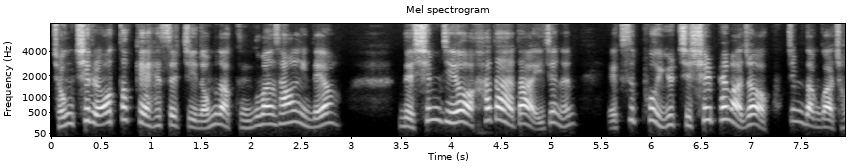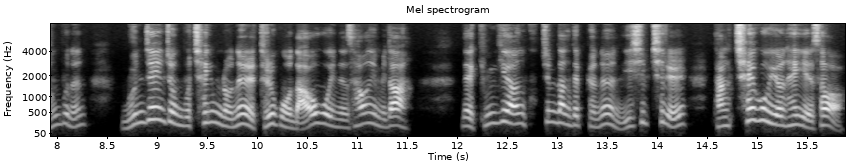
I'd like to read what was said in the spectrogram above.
정치를 어떻게 했을지 너무나 궁금한 상황인데요. 네, 심지어 하다 하다 이제는 엑스포 유치 실패마저 국진당과 정부는 문재인 정부 책임론을 들고 나오고 있는 상황입니다. 네, 김기현 국진당 대표는 27일 당 최고위원회의에서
